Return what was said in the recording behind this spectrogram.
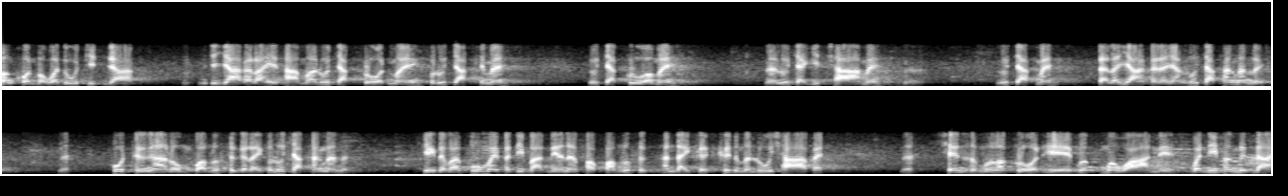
บางคนบอกว่าดูจิตยาก มันจะยากอะไรถามว่ารู้จักโกรธไหมก็รู้จักใช่ไหมรู้จักกลัวไหม นะรู้จักอิจฉาไหมนะรู้จักไหมแต่ละอย่างแต่ละอย่างรู้จักทั้งนั้นเลยนะพูดถึงอารมณ์ความรู้สึกอะไรก็รู้จักทั้งนั้นเพียงแต่ว่าผู้ไม่ปฏิบัติเนี่ยนะพอความรู้สึกอันใดเกิดขึ้นมันรู้ช้าไปนะเช่นสมมติว่าโกรธเอเมื่อเมื่อวานนี้ วันนี้เพิ่งนึกได้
